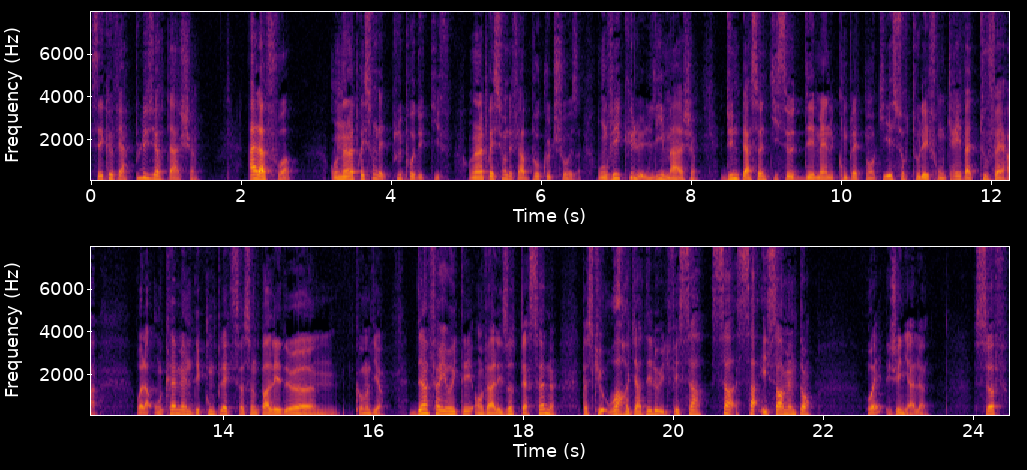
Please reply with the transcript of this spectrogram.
c'est que faire plusieurs tâches à la fois, on a l'impression d'être plus productif. On a l'impression de faire beaucoup de choses. On véhicule l'image d'une personne qui se démène complètement, qui est sur tous les fronts, qui arrive à tout faire. Voilà, on crée même des complexes façon de parler de euh, comment dire d'infériorité envers les autres personnes parce que, waouh, regardez-le, il fait ça, ça, ça et ça en même temps. Ouais, génial. Sauf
